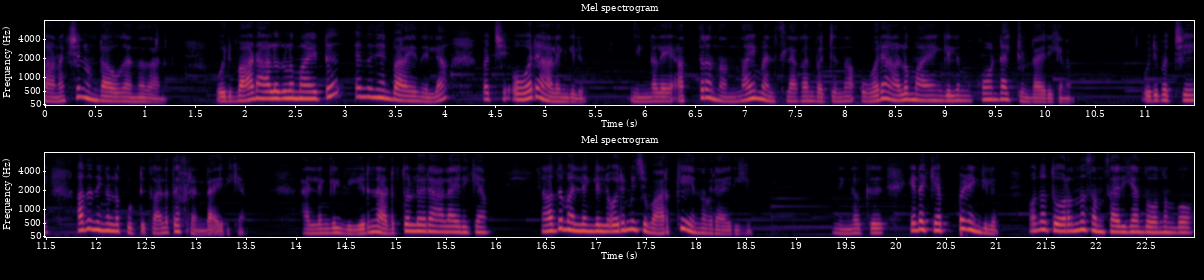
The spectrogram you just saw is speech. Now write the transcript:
കണക്ഷൻ ഉണ്ടാവുക എന്നതാണ്. ഒരുപാട് ആളുകളുമായിട്ട് എന്ന് ഞാൻ പറയുന്നില്ല. പക്ഷെ ഒരാളെങ്കിലും നിങ്ങളെ അത്ര നന്നായി മനസ്സിലാക്കാൻ പറ്റുന്ന ഒരാളുമായെങ്കിലും കോണ്ടാക്റ്റ് ഉണ്ടായിരിക്കണം. ഒരുപക്ഷെ അത് നിങ്ങളുടെ കുട്ടിക്കാലത്തെ ഫ്രണ്ടായിരിക്കാം അല്ലെങ്കിൽ വീടിനടുത്തുള്ള ഒരാളായിരിക്കാം. അതുമല്ലെങ്കിൽ ഒരുമിച്ച് വർക്ക് ചെയ്യുന്നവരായിരിക്കും. നിങ്ങൾക്ക് ഇടയ്ക്ക് എപ്പോഴെങ്കിലും ഒന്ന് തുറന്ന് സംസാരിക്കാൻ തോന്നുമ്പോൾ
